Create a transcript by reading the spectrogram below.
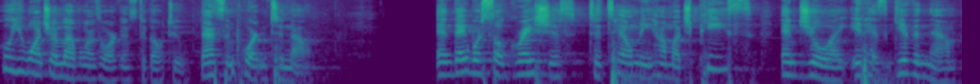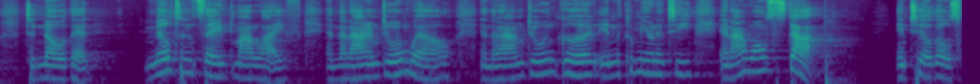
who you want your loved one's organs to go to. That's important to know. And they were so gracious to tell me how much peace and joy it has given them to know that Milton saved my life and that I am doing well and that I'm doing good in the community and I won't stop until those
